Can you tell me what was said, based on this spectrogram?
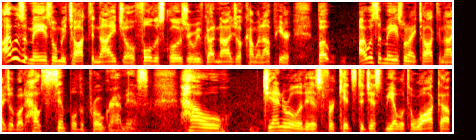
I was amazed when we talked to Nigel. Full disclosure, we've got Nigel coming up here. But I was amazed when I talked to Nigel about how simple the program is, how general it is for kids to just be able to walk up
